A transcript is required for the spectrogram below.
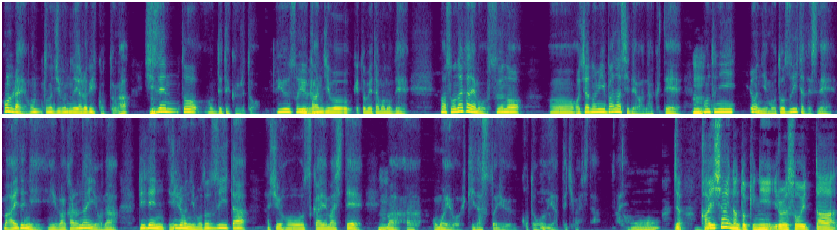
本来本当の自分のやるべきことが自然と出てくるという、そういう感じを受け止めたもので、まあその中でも普通のお茶飲み話ではなくて、本当に理論に基づいたですね、まあ相手にわからないような理念理論に基づいた手法を使いまして、うん、まあ、思いを引き出すということをやってきました。はい、じゃあ、会社員の時にいろいろそういった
